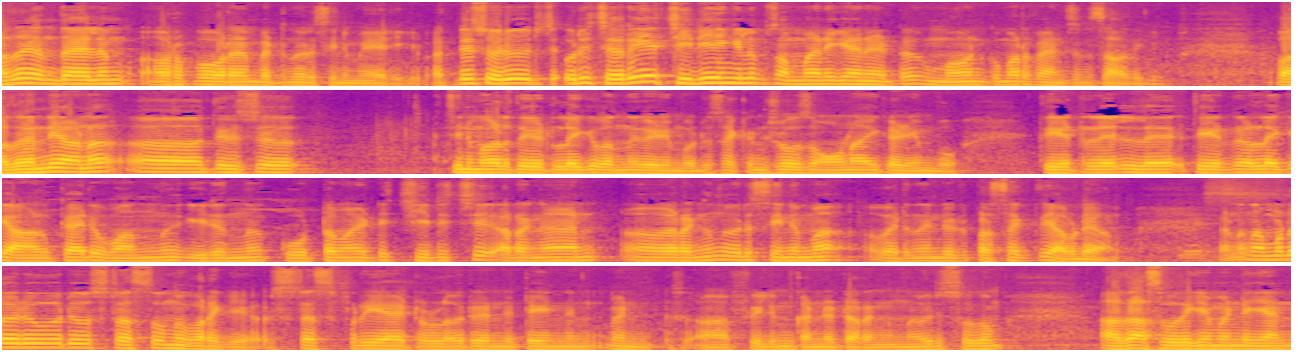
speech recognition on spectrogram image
അത് എന്തായാലും ഉറപ്പ് പറയാൻ പറ്റുന്ന ഒരു സിനിമയായിരിക്കും. അറ്റ്ലീസ്റ്റ് ഒരു ഒരു ചെറിയ ചിരിയെങ്കിലും സമ്മാനിക്കാനായിട്ട് മോഹൻകുമാർ ഫാൻസിന് സാധിക്കും. അപ്പോൾ അത് തന്നെയാണ് തിരിച്ച് സിനിമകൾ തിയേറ്ററിലേക്ക് വന്നു കഴിയുമ്പോൾ ഒരു സെക്കൻഡ് ഷോസ് ഓൺ ആയി കഴിയുമ്പോൾ തിയേറ്ററിൽ തിയേറ്ററുകളിലേക്ക് ആൾക്കാർ വന്ന് ഇരുന്ന് കൂട്ടമായിട്ട് ചിരിച്ച് ഇറങ്ങാൻ ഇറങ്ങുന്ന ഒരു സിനിമ വരുന്നതിന്റെ ഒരു പ്രസക്തി അവിടെയാണ്. കാരണം നമ്മുടെ ഒരു ഒരു സ്ട്രെസ് ഒന്ന് കുറയ്ക്കുക. ഒരു സ്ട്രെസ് ഫ്രീ ആയിട്ടുള്ള ഒരു എന്റർടൈൻമെന്റ് ഫിലിം കണ്ടിട്ട് ഇറങ്ങുന്ന ഒരു സുഖം അത് ആസ്വദിക്കാൻ വേണ്ടി ഞാൻ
